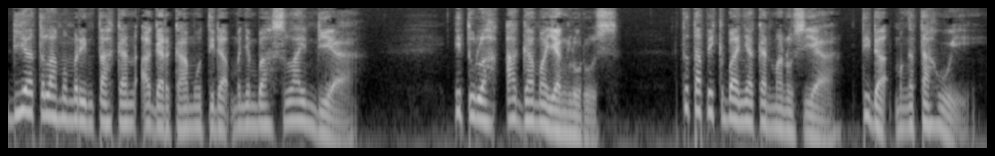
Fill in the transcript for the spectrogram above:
Dia telah memerintahkan agar kamu tidak menyembah selain Dia. Itulah agama yang lurus, tetapi kebanyakan manusia tidak mengetahui.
